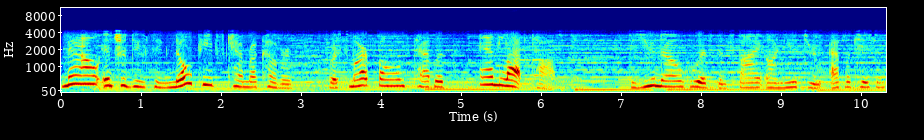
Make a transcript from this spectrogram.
Now introducing No Peeps camera covers for smartphones, tablets, and laptops. Do you know who has been spying on you through applications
